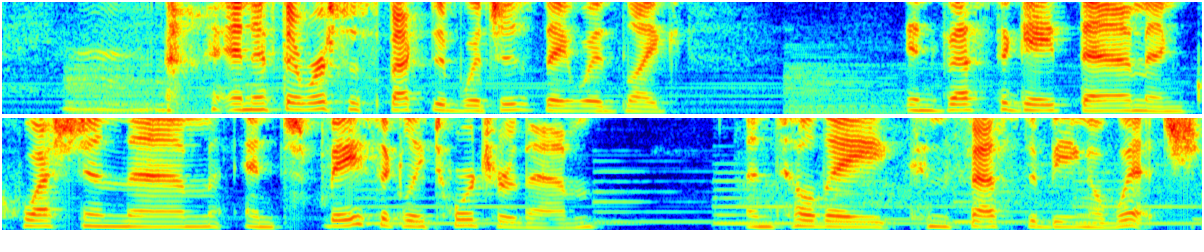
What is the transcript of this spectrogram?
and if there were suspected witches, they would like investigate them and question them and t- basically torture them until they confessed to being a witch.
